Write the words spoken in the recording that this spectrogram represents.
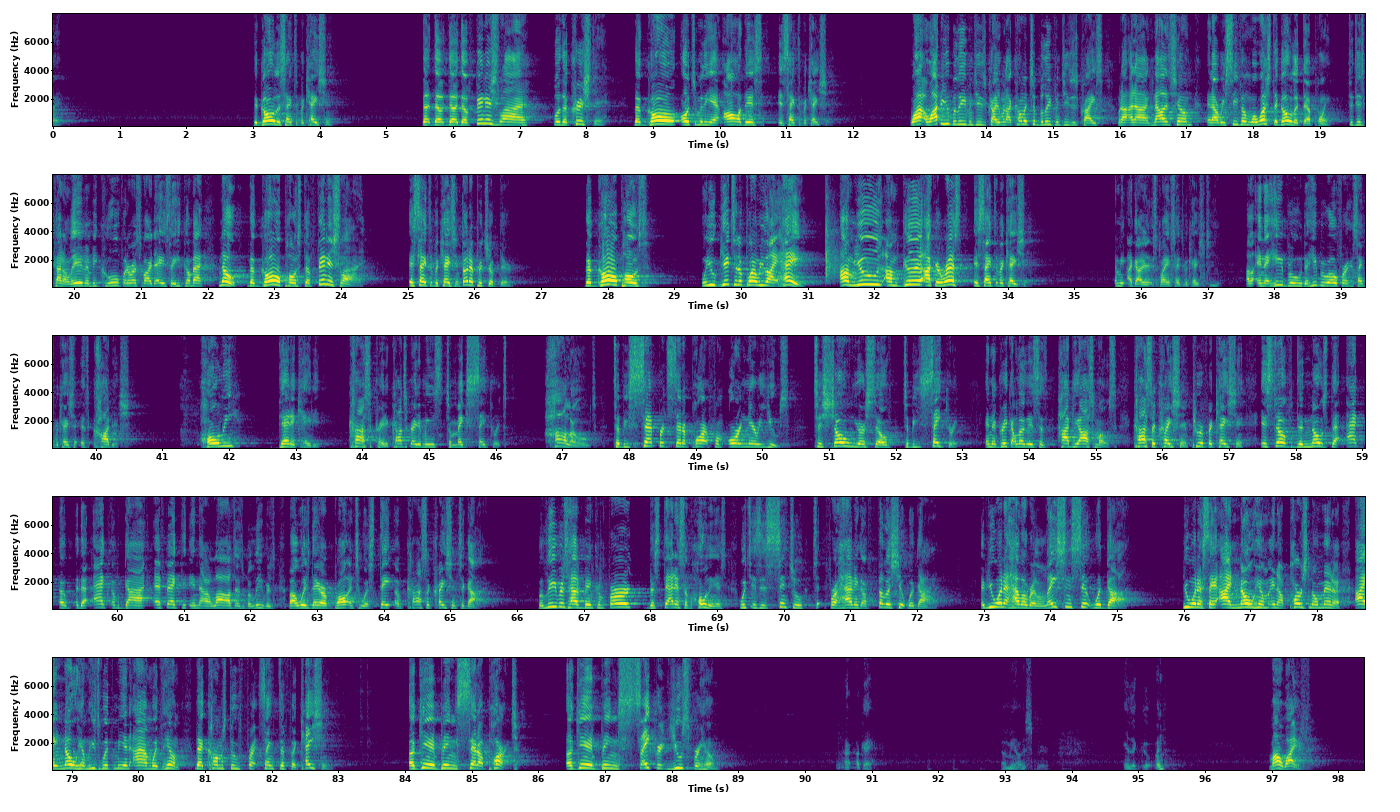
The goal is sanctification. The, the, the, the finish line for the Christian, the goal ultimately in all this is sanctification. Why, why do you believe in Jesus Christ? When I come into belief in Jesus Christ, when I, and I acknowledge him and I receive him, well, what's the goal at that point? To just kind of live and be cool for the rest of our days so he come back. No, the goalpost, the finish line is sanctification. Throw that picture up there. The goalpost, when you get to the point where you're like, hey, I'm used, I'm good, I can rest, is sanctification. I mean, I gotta explain sanctification to you. In the Hebrew, the Hebrew word for sanctification is kaddish. Holy, dedicated, consecrated. Consecrated means to make sacred, hallowed, to be separate, set apart from ordinary use, to show yourself to be sacred. In the Greek, I love it, it says hagiasmos, consecration, purification. Itself denotes the act of the act of God effected in our lives as believers, by which they are brought into a state of consecration to God. Believers have been conferred the status of holiness, which is essential to, for having a fellowship with God. If you want to have a relationship with God, you want to say, I know him in a personal manner. I know him. He's with me and I'm with him. That comes through sanctification. Again, being set apart. Again, being sacred use for him. Uh, okay. Let me, Holy Spirit. Is a good one. My wife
